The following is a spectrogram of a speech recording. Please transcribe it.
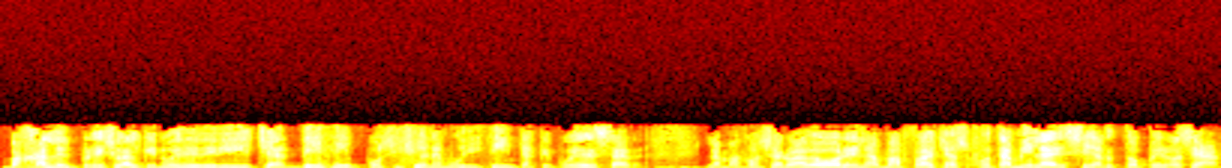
bajarle el precio al que no es de derecha, desde posiciones muy distintas, que puede ser las más conservadoras, las más fachas, o también la de cierto, pero, o sea,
